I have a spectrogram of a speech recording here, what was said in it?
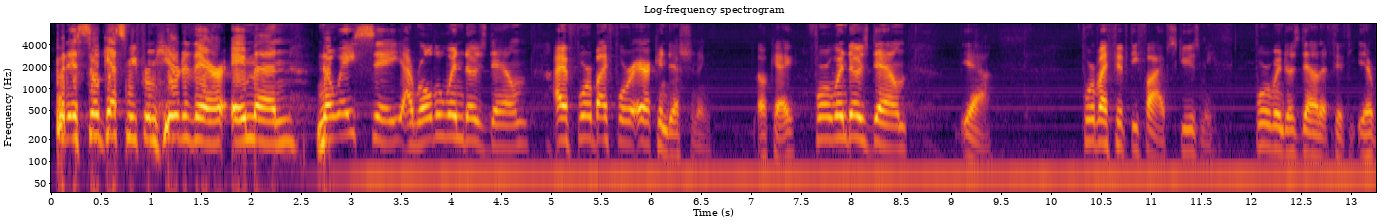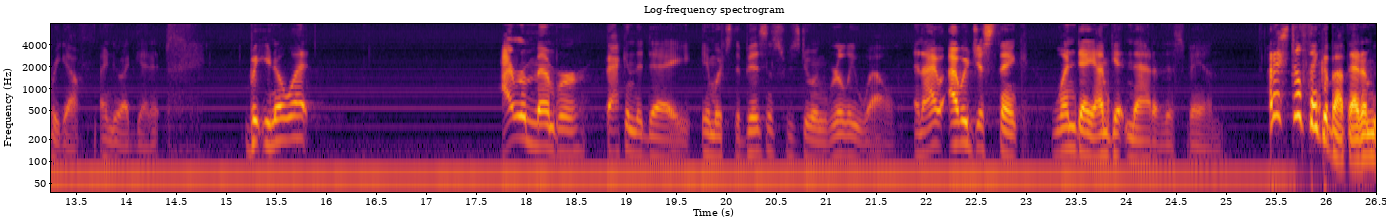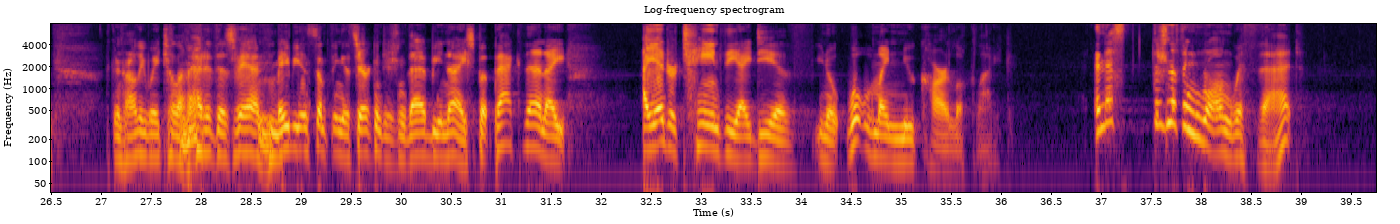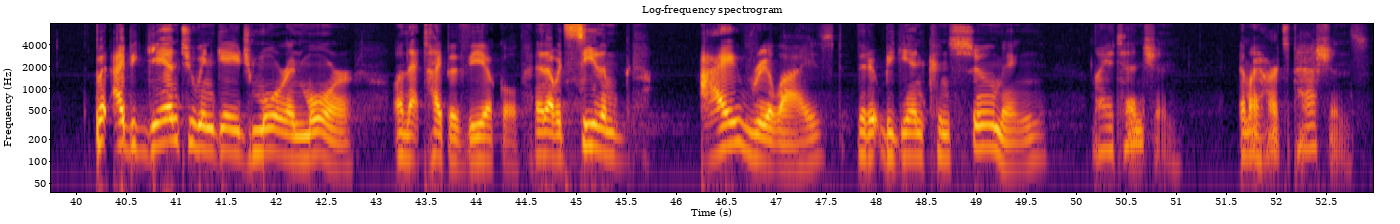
But it still gets me from here to there. Amen. No AC. I roll the windows down. I have four by four air conditioning okay? Four windows down, yeah. Four by 55, excuse me. Four windows down at 50. There we go. I knew I'd get it. But you know what? I remember back in the day in which the business was doing really well. And I, I would just think, one day I'm getting out of this van. And I still think about that. I'm, I can hardly wait till I'm out of this van. Maybe in something that's air conditioned, that'd be nice. But back then, I, I entertained the idea of, you know, what would my new car look like? And that's, there's nothing wrong with that. But I began to engage more and more on that type of vehicle. And I would see them, I realized that it began consuming my attention and my heart's passions.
